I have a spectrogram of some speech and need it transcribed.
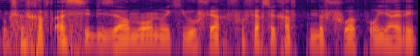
Donc ça se craft assez bizarrement. Donc il faut faire, faut faire ce craft 9 fois pour y arriver.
